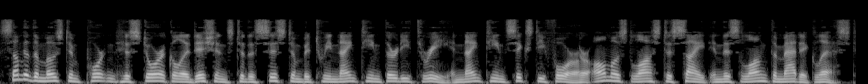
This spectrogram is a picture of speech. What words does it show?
Some of the most important historical additions to the system between 1933 and 1964 are almost lost to sight in this long thematic list.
